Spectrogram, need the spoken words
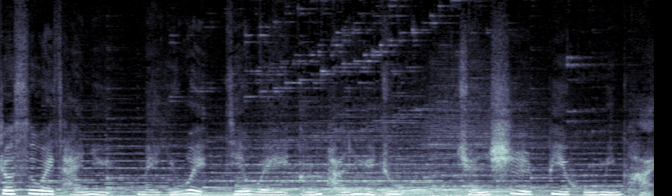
这四位才女，每一位皆为银盘玉珠，全是碧湖明海。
